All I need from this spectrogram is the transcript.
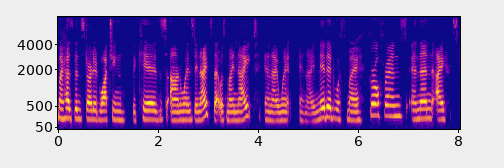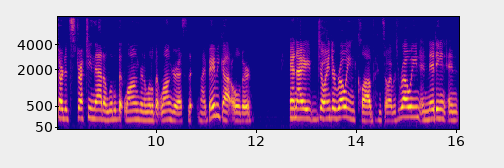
my husband started watching the kids on Wednesday nights. That was my night. And I went and I knitted with my girlfriends. And then I started stretching that a little bit longer and a little bit longer as the, my baby got older. And I joined a rowing club. And so I was rowing and knitting and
